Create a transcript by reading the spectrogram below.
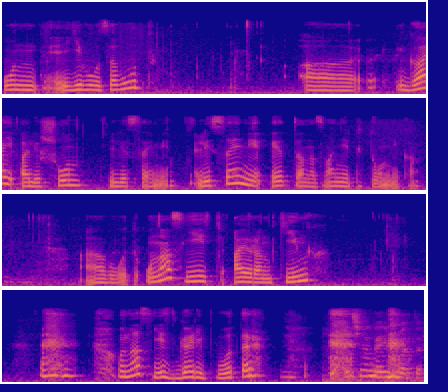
он, э, его зовут а, Гай Алишон Лисеми. Лисеми – это название питомника. А, Вот. У нас есть Айрон Кинг, у нас есть Гарри Поттер. Чому Гаррі Поттер?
